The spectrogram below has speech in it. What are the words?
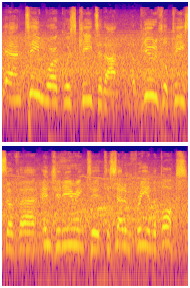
Yeah, and teamwork was key to that. A beautiful piece of uh, engineering to, to set him free in the box.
